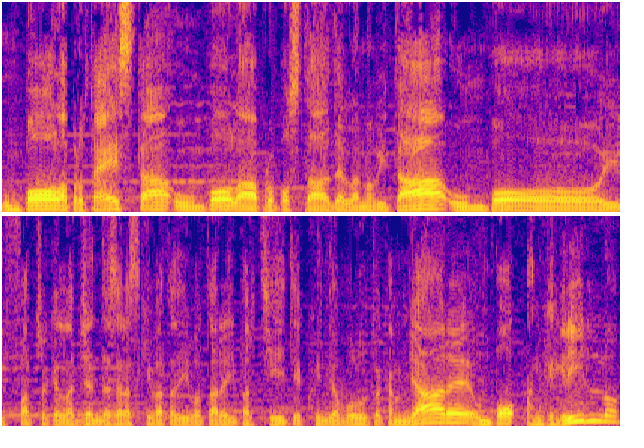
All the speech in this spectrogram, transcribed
Un po' la protesta, un po' la proposta della novità, un po' il fatto che la gente si era schivata di votare i partiti e quindi ha voluto cambiare, un po' anche Grillo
